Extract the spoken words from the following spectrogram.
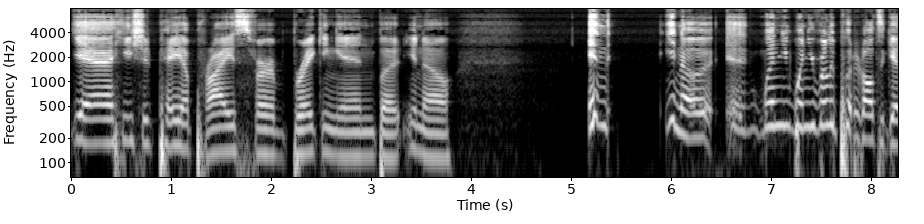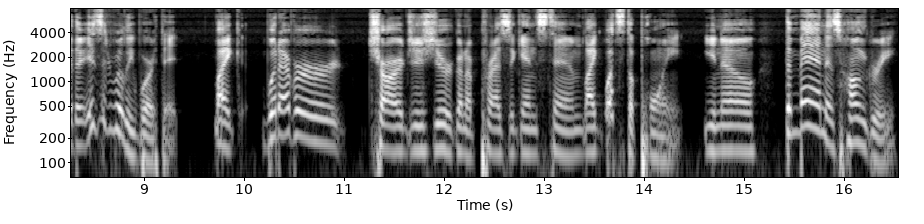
yeah, he should pay a price for breaking in, but you know, in you know, it, when you when you really put it all together, is it really worth it? Like whatever charges you're going to press against him, like what's the point? You know, the man is hungry.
